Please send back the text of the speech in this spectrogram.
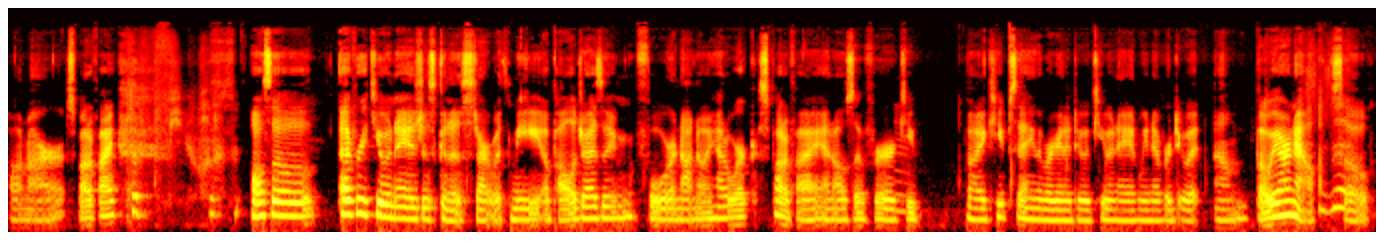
on our Spotify. Also, every Q and A is just gonna start with me apologizing for not knowing how to work Spotify, and also for Mm. keep. I keep saying that we're gonna do a Q and A, and we never do it. Um, but we are now. So it.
